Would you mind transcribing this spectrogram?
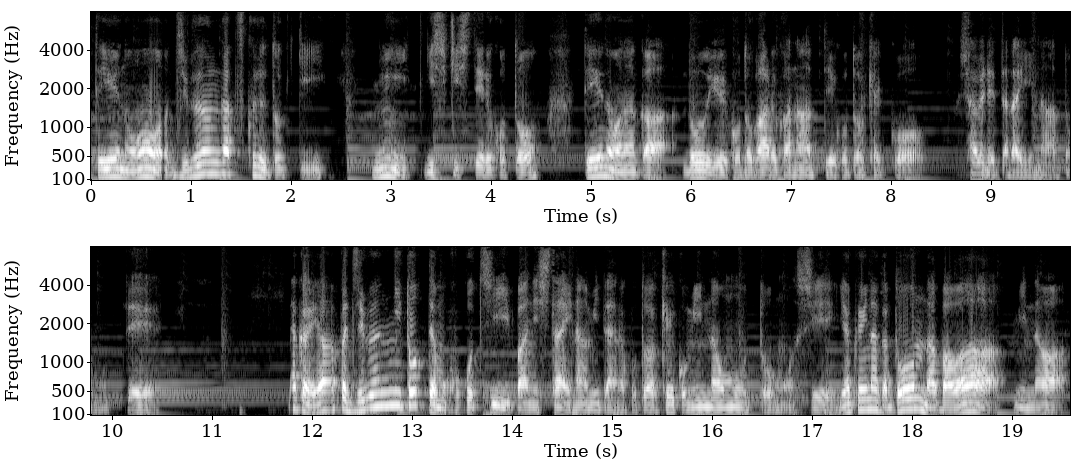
っていうのを自分が作るときに意識してることっていうのはなんか、どういうことがあるかなっていうことを結構喋れたらいいなと思って、なんかやっぱ自分にとっても心地いい場にしたいなみたいなことは結構みんな思うと思うし、逆になんかどんな場はみんなは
